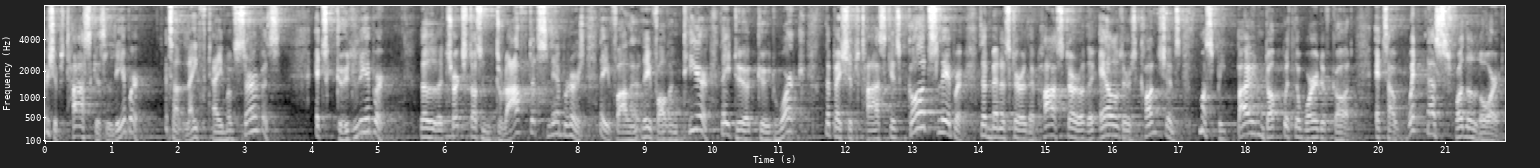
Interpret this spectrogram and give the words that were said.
Bishop's task is labour. It's a lifetime of service. It's good labour. The, the church doesn't draft its labourers, they, vol- they volunteer, they do a good work. The bishop's task is God's labour. The minister, the pastor, or the elder's conscience must be bound up with the Word of God. It's a witness for the Lord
